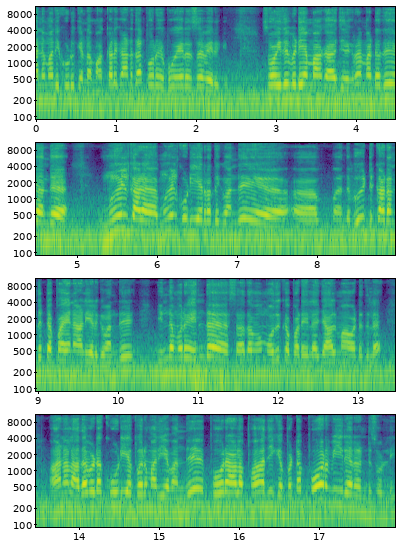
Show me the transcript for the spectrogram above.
அனுமதி கொடுக்கின்ற மக்களுக்கான தான் புகை- புகையிரத சேவை இருக்குது ஸோ இது விடயமாக காய்ச்சிருக்கிறேன் மற்றது அந்த மீள் க மீள் குடியேறதுக்கு வந்து அந்த வீட்டு கடன் திட்ட பயனாளிகளுக்கு வந்து இந்த முறை எந்த சதமும் ஒதுக்கப்படையில ஜாழ் மாவட்டத்தில் ஆனால் அதை விட கூடிய பெறுமதியை வந்து போரால் பாதிக்கப்பட்ட போர் வீரர் என்று சொல்லி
